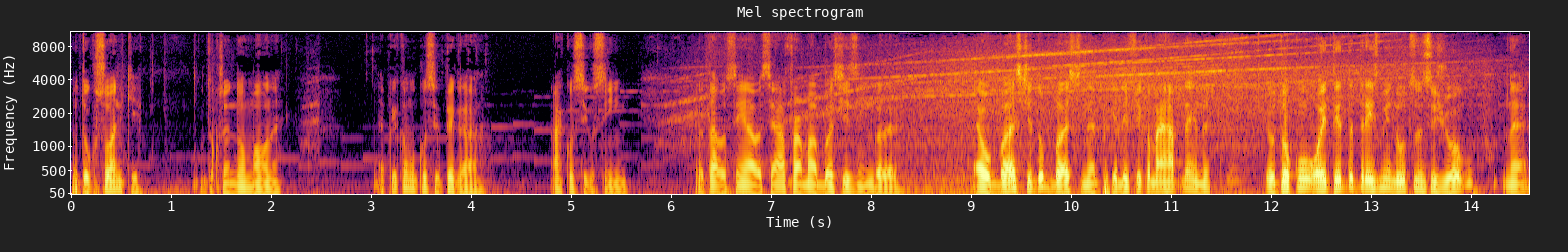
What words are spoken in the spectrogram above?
Eu tô com Sonic? Eu tô com Sonic normal, né? É porque que eu não consigo pegar Ah, consigo sim. Eu tava sem a, sem a forma bustzinho, galera. É o bust do bust, né? Porque ele fica mais rápido ainda. Eu tô com 83 minutos nesse jogo, né?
